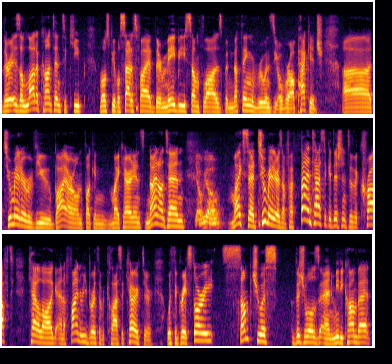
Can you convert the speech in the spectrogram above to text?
there is a lot of content to keep most people satisfied. There may be some flaws, but nothing ruins the overall package. Uh, Tomb Raider review by our own fucking Mike Harradence, 9 on 10. Yo, yo. Mike said Tomb Raider is a f- fantastic addition to the Croft catalog and a fine rebirth of a classic character. With a great story, sumptuous visuals, and meaty combat,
